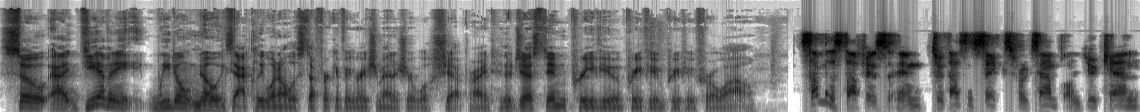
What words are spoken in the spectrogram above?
So, uh, do you have any? We don't know exactly when all this stuff for Configuration Manager will ship, right? They're just in preview and preview and preview for a while. Some of the stuff is in 2006, for example. You can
